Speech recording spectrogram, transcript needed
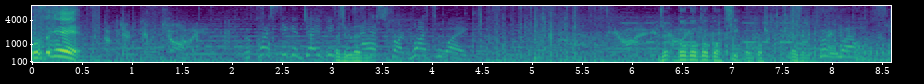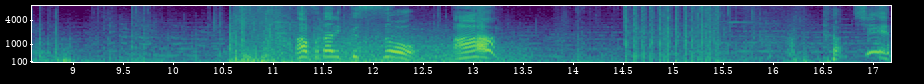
오승이! Objective Charlie. Requesting a JB2 Doesn't matter. airstrike right away. 고고고고고 시 고고 다시 Very well. 아 부다리 크소 아 쉿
